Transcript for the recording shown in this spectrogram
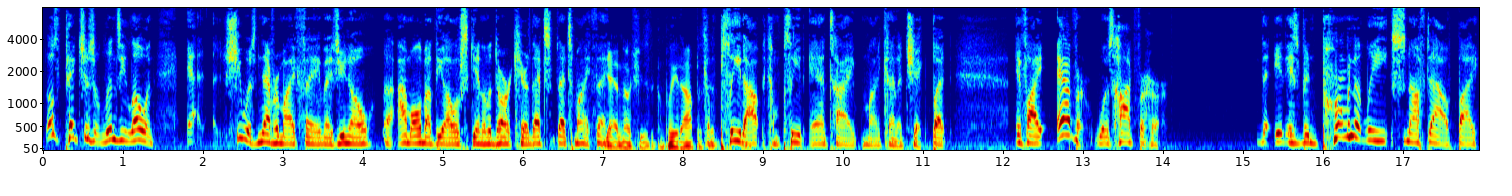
Those pictures of Lindsay Lohan, eh, she was never my fave, as you know. Uh, I'm all about the olive skin and the dark hair. That's that's my thing Yeah, no, she's the complete opposite. complete out, complete anti my kind of chick. But if I ever was hot for her, it has been permanently snuffed out by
